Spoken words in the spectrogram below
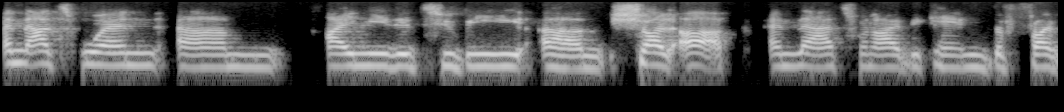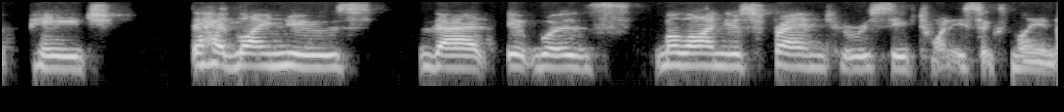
And that's when um, I needed to be um, shut up. And that's when I became the front page, the headline news that it was Melania's friend who received $26 million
